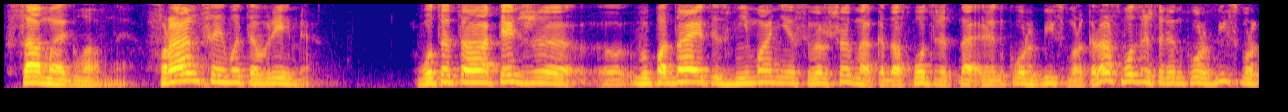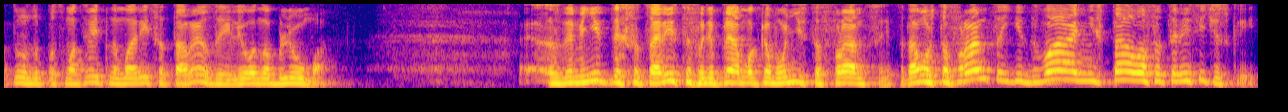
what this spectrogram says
самое главное, Франция в это время, вот это опять же э, выпадает из внимания совершенно, когда смотрят на линкор Бисмарк. Когда смотришь на линкор Бисмарк, нужно посмотреть на Мориса Тореза и Леона Блюма знаменитых социалистов или прямо коммунистов Франции, потому что Франция едва не стала социалистической.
